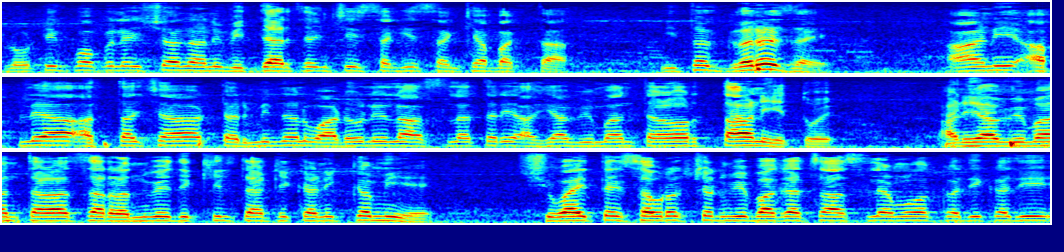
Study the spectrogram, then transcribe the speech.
फ्लोटिंग पॉप्युलेशन आणि विद्यार्थ्यांची सगळी संख्या बघता इथं गरज आहे. आणि आपल्या आत्ताच्या टर्मिनल वाढवलेला असला तरी ह्या विमानतळावर ताण येतोय. आणि ह्या विमानतळाचा रनवे देखील त्या ठिकाणी कमी आहे. शिवाय ते संरक्षण विभागाचं असल्यामुळं कधी कधी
